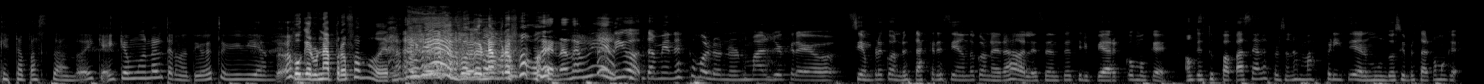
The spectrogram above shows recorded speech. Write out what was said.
¿qué está pasando? ¿En qué mundo alternativo estoy viviendo? Porque era una profa moderna también, porque era una profa moderna también. Digo, también es como lo normal, yo creo, siempre cuando estás creciendo, cuando eras adolescente, tripear como que, aunque tus papás sean las personas más pretty del mundo, siempre estar como que,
